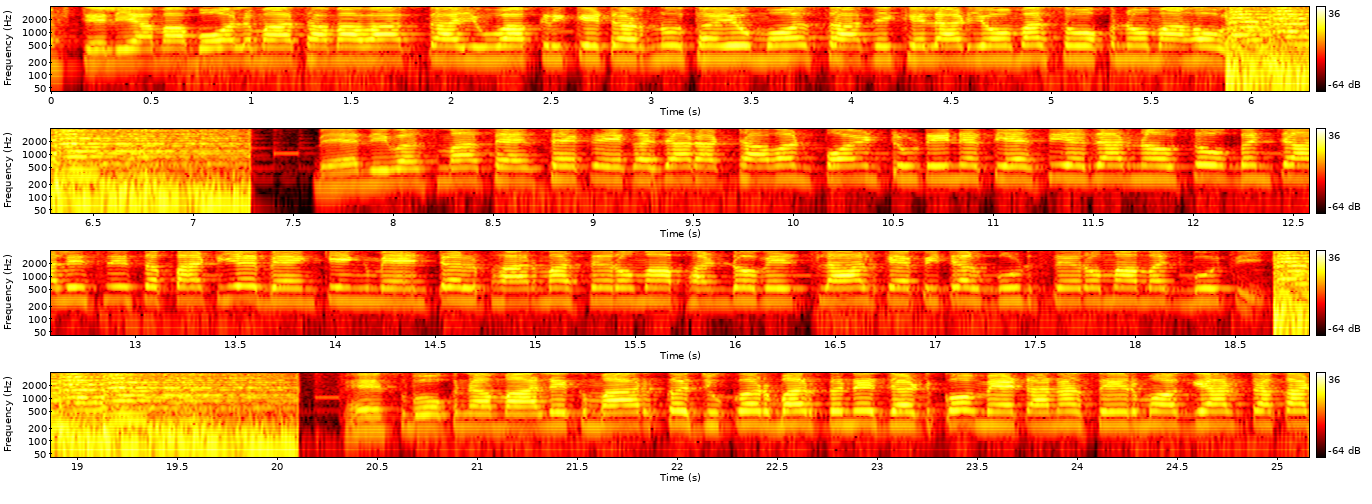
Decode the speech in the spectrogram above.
ઓસ્ટ્રેલિયામાં બોલ માથામાં વાગતા યુવા ક્રિકેટરનું થયું મોત. સાથે ખેલાડીઓમાં શોકનો માહોલ. બે દિવસમાં સેન્સેક્સ એક હજાર અઠ્ઠાવન પોઈન્ટ તૂટીને ત્યાસી હજાર નવસો ઓગણચાલીસની સપાટીએ બેન્કિંગ, મેન્ટલ ફાર્મા શેરોમાં ફંડો વેચલાલ, કેપિટલ ગુડ શેરોમાં મજબૂતી. ફેસબુકના માલિક માર્ક જુકરબર્ગને ઝટકો, મેટાના શેરમાં અગિયાર ટકા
